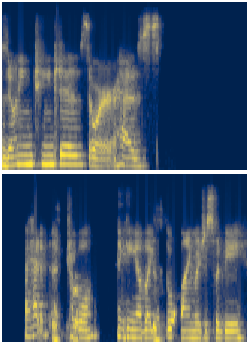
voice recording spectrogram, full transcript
zoning changes or has I had trouble thinking of like what language this would be.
